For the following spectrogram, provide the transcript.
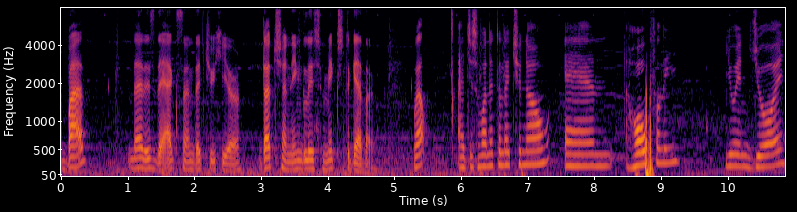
but that is the accent that you hear Dutch and English mixed together. Well, I just wanted to let you know, and hopefully, you enjoy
